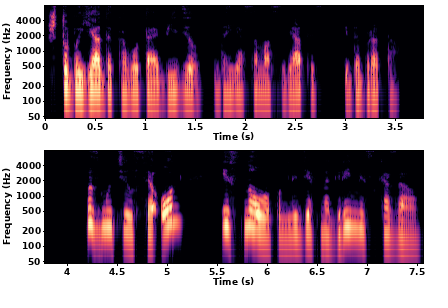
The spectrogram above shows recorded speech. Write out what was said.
Чтобы я до кого-то обидел, да я сама святость и доброта. Возмутился он и, снова поглядев на Гримми, сказал.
